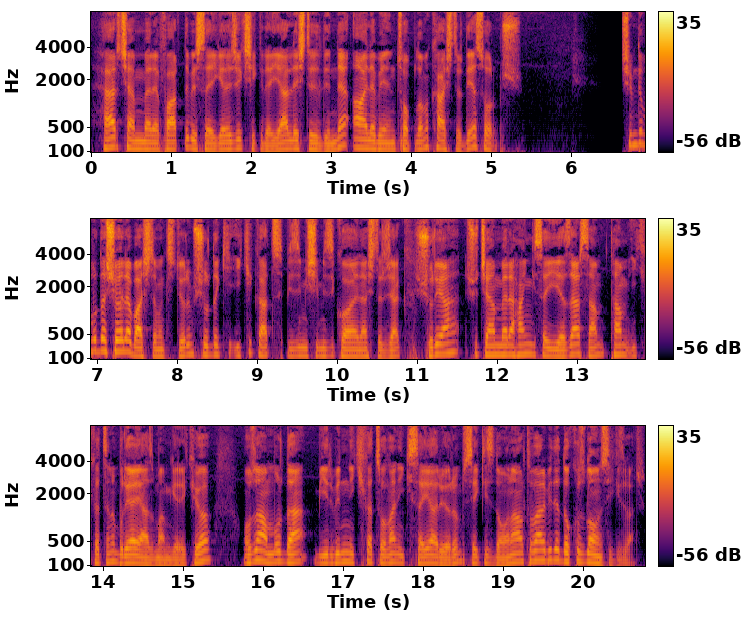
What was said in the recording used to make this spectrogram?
her çembere farklı bir sayı gelecek şekilde yerleştirildiğinde A ile B'nin toplamı kaçtır diye sormuş. Şimdi burada şöyle başlamak istiyorum. Şuradaki iki kat bizim işimizi kolaylaştıracak. Şuraya şu çembere hangi sayıyı yazarsam tam iki katını buraya yazmam gerekiyor. O zaman burada birbirinin iki katı olan iki sayı arıyorum. 8'de 16 var bir de 9'da 18 var.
